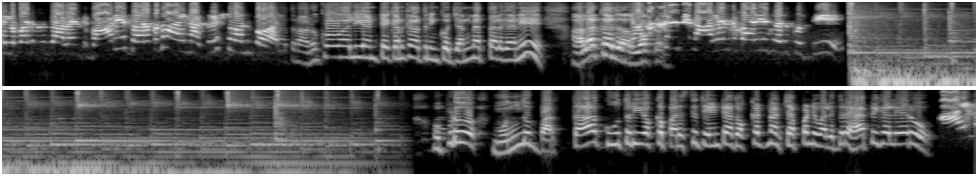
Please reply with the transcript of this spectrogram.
నిలబడుతుంది. అలాంటి భార్య దొరకడం ఆయన అదృష్టం అనుకోవాలి. అతను అనుకోవాలి అంటే కనుక అతను ఇంకో జన్మ ఎత్తాలి కానీ అలా కాదు నాలాంటి భార్య దొరుకుద్ది. ఇప్పుడు ముందు భర్త కూతురు యొక్క పరిస్థితి ఏంటి? అదొక్కటి నాకు చెప్పండి. వాళ్ళిద్దరు హ్యాపీగా లేరు. ఆయన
